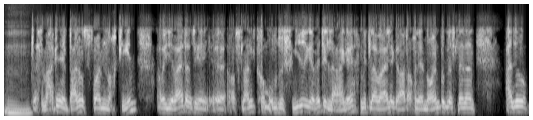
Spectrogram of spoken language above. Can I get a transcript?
Mhm. Das mag in den Ballungsräumen noch gehen, aber je weiter sie äh, aufs Land kommen, umso schwieriger wird die Lage mittlerweile, gerade auch in den neuen Bundesländern. Also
